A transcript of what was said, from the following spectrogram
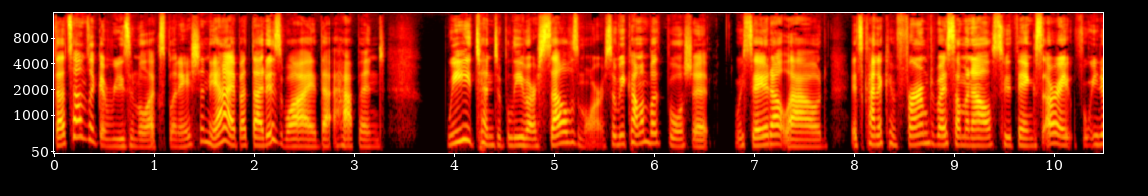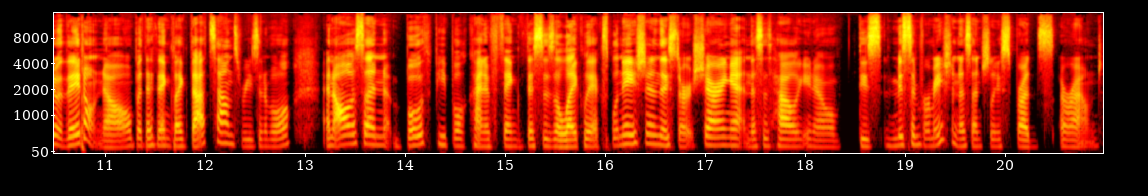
that sounds like a reasonable explanation. Yeah, I bet that is why that happened. We tend to believe ourselves more. So we come up with bullshit we say it out loud. It's kind of confirmed by someone else who thinks, all right, you know, they don't know, but they think like that sounds reasonable. And all of a sudden, both people kind of think this is a likely explanation. They start sharing it, and this is how, you know, these misinformation essentially spreads around.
